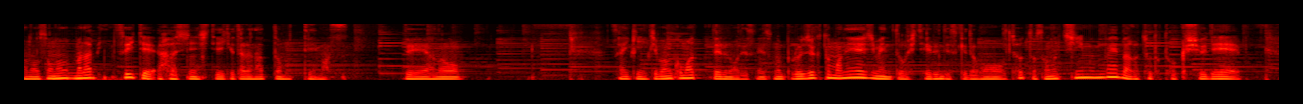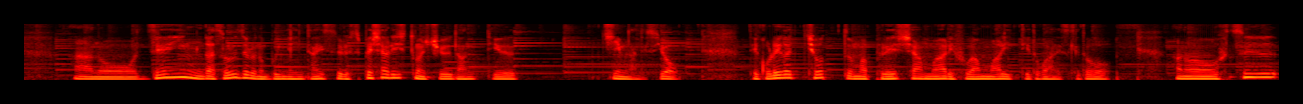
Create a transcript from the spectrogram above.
あの、その学びについて発信していけたらなと思っています。で、あの、最近一番困ってるのはですね、そのプロジェクトマネージメントをしているんですけども、ちょっとそのチームメンバーがちょっと特殊で、あの、全員がそれぞれの分野に対するスペシャリストの集団っていうチームなんですよ。で、これがちょっと、まあ、プレッシャーもあり、不安もありっていうところなんですけど、あの、普通、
